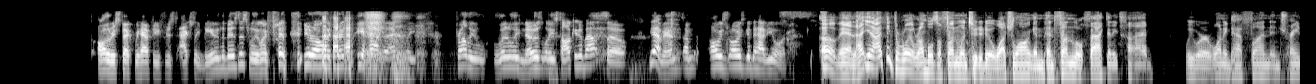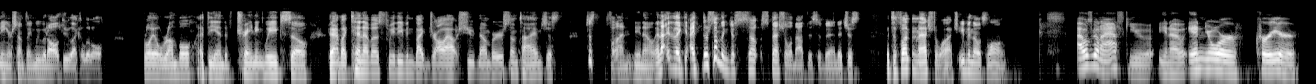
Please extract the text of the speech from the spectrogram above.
all the respect we have for you for just actually being in the business. We're the only friend, you're the only friend we have that actually probably literally knows what he's talking about. So yeah, man, I'm always always good to have you on. Oh man, I, you know I think the Royal Rumble is a fun one too to do a watch along and, and fun little fact. Anytime we were wanting to have fun in training or something, we would all do like a little Royal Rumble at the end of training week. So we'd have like ten of us. We'd even like draw out shoot numbers sometimes. Just just fun, you know. And I like I, there's something just so special about this event. It's just it's a fun match to watch, even though it's long. I was going to ask you, you know, in your career,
